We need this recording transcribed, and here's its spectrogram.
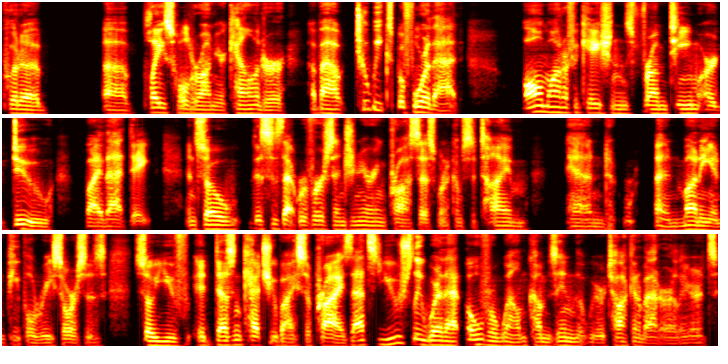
put a, a placeholder on your calendar about two weeks before that. All modifications from team are due by that date. And so this is that reverse engineering process when it comes to time and and money and people resources so you've it doesn't catch you by surprise that's usually where that overwhelm comes in that we were talking about earlier it's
